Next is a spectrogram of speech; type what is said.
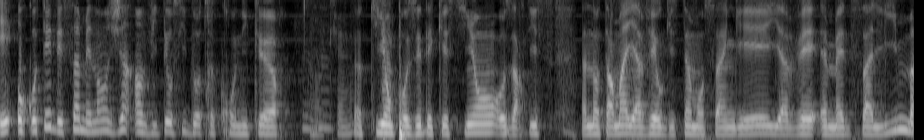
Et aux côtés de ça, maintenant, j'ai invité aussi d'autres chroniqueurs qui ont posé des questions aux artistes. Notamment, il y avait Augustin Mossangué, il y avait Ahmed Salim.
